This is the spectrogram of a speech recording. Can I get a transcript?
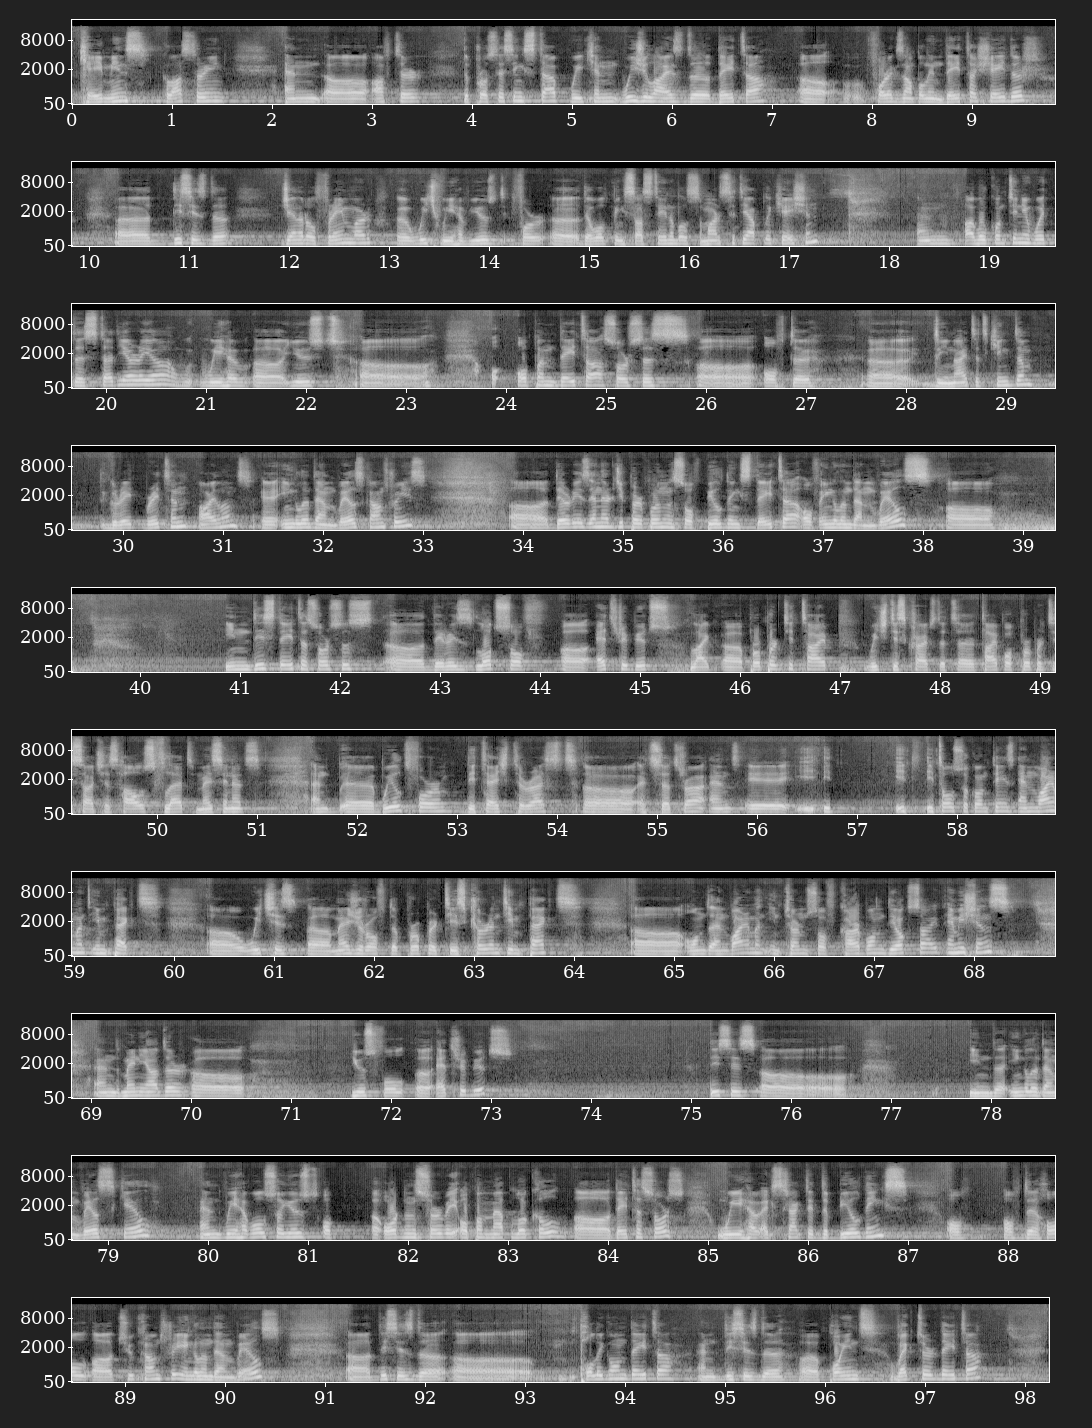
k-means clustering. And after the processing step, we can visualize the data, for example, in Datashader uh, this is the general framework uh, which we have used for uh, developing sustainable smart city application. And I will continue with the study area. We have uh, used uh, open data sources uh, of the, the United Kingdom, Great Britain, Ireland, England and Wales countries. there is energy performance of buildings data of England and Wales in these data sources, uh, there is lots of uh, attributes like uh, property type, which describes the uh, type of property such as house, flat, maisonette, and uh, build form, detached, terraced, uh, etc. And it, it, it also contains environment impact, which is a measure of the property's current impact uh, on the environment in terms of carbon dioxide emissions and many other uh, useful uh, attributes. This is uh, in the England and Wales scale, and we have also used uh, Ordnance Survey Open Map local uh, data source. We have extracted the buildings of, of the whole uh, two country, England and Wales. Uh, this is the uh, polygon data, and this is the uh, point vector data.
